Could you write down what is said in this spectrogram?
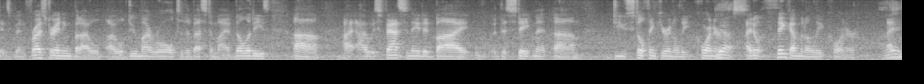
has been frustrating, but I will I will do my role to the best of my abilities. Um, I, I, was fascinated by the statement. Um, do you still think you're an elite corner? Yes. I don't think I'm an elite corner. I,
